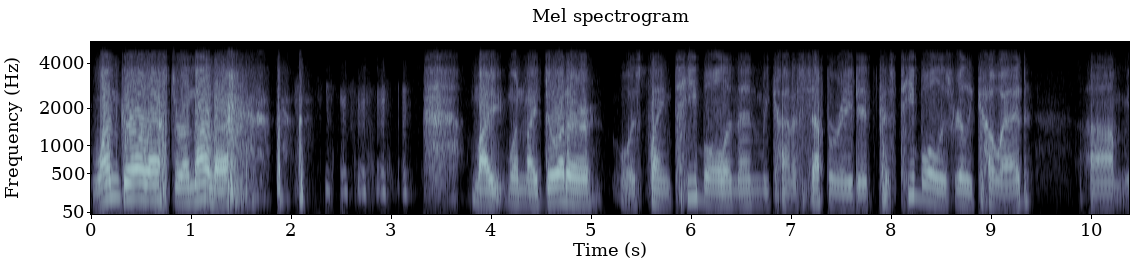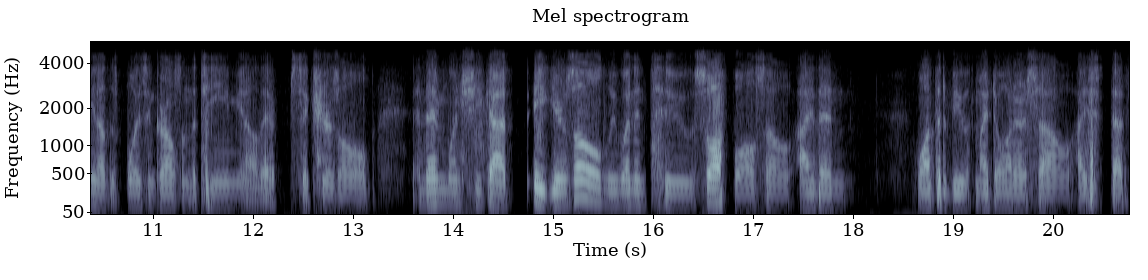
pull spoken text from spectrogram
one girl after another. My when my daughter was playing t-ball, and then we kind of separated because t-ball is really co-ed. Um, you know, there's boys and girls on the team. You know, they're six years old. And then when she got eight years old, we went into softball. So I then wanted to be with my daughter. So I that's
